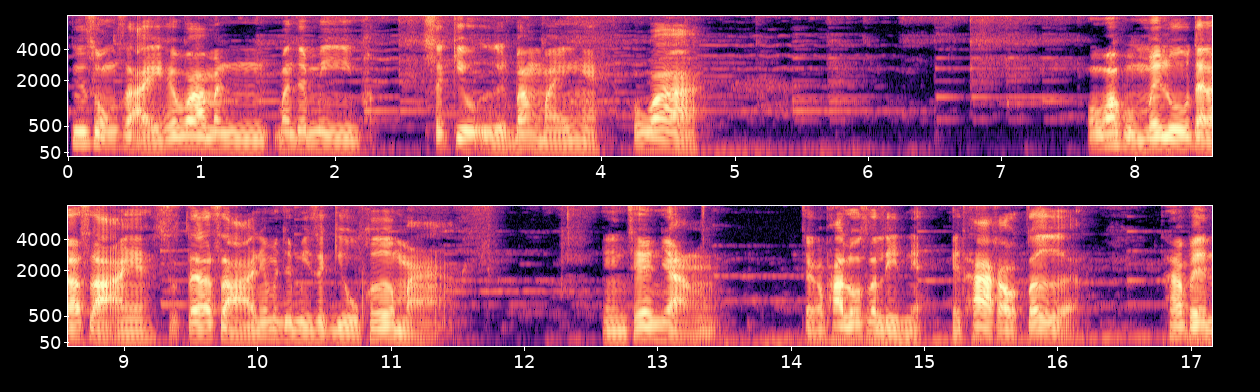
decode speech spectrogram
คือสงสัยแค่ว่ามันมันจะมีสกิลอื่นบ้างไหมไง เพราะว่าเพราะว่าผมไม่รู้แต่ละสายไงแต่ละสายเนี่ยมันจะมีสกิลเพิ่มมา อย่างเช่นอย่างจักรพรรดิโรสลินเนี่ยไอท่าเคาน์เตอร์ถ้าเป็น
